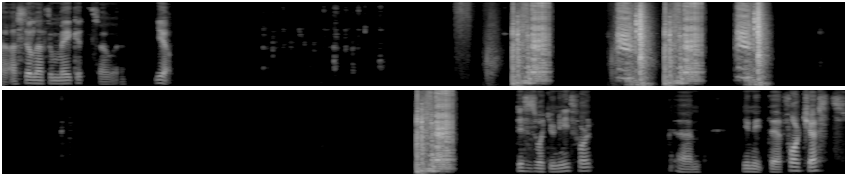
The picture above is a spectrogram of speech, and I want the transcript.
Uh, I still have to make it, so uh, yeah. This is what you need for it. Um, you need uh, four chests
